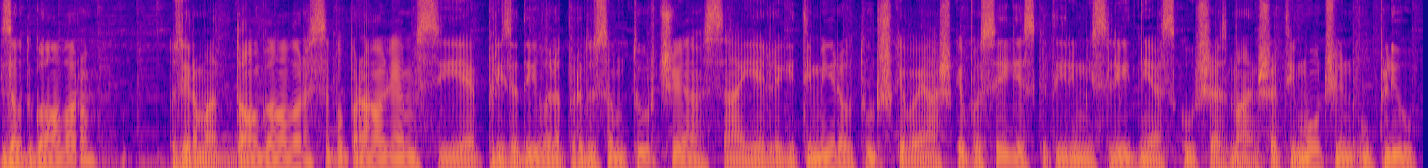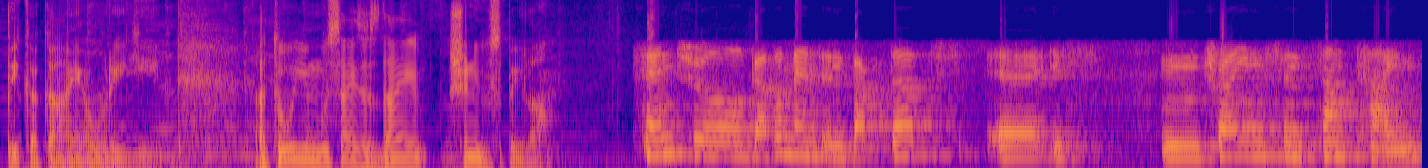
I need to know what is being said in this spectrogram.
Za odgovor oziroma dogovor, se popravljam, si je prizadevala predvsem Turčija, saj je legitimiral turške vojaške posege, s katerimi slednja skuša zmanjšati moč in vpliv PKK-ja v regiji. A to jim vsaj za zdaj še ni uspelo. Central government in Baghdad uh, is um, trying since some time,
